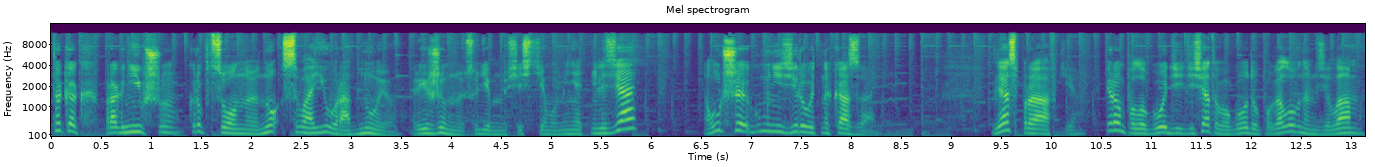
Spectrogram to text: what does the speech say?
Так как прогнившую, коррупционную, но свою родную режимную судебную систему менять нельзя, лучше гуманизировать наказание. Для справки, в первом полугодии 2010 года по уголовным делам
